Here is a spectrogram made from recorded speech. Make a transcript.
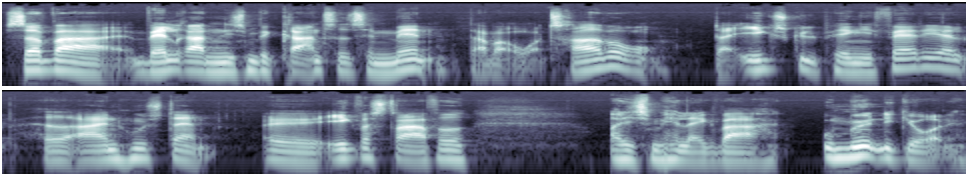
så var valgretten ligesom begrænset til mænd, der var over 30 år, der ikke skyldte penge i fattighjælp, havde egen husstand, øh, ikke var straffet, og ligesom heller ikke var umyndiggjorte.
